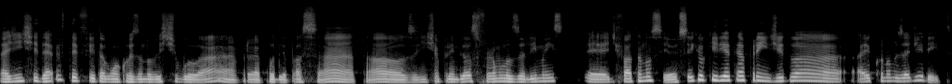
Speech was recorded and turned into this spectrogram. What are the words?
A gente deve ter feito alguma coisa no vestibular para poder passar, tal. A gente aprendeu as fórmulas ali, mas é, de fato eu não sei. Eu sei que eu queria ter aprendido a, a economizar direito.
